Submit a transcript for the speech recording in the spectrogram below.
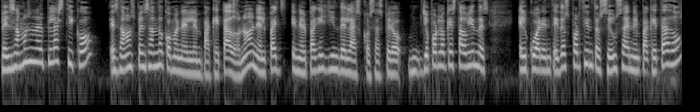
pensamos en el plástico, estamos pensando como en el empaquetado, ¿no? En el, en el packaging de las cosas. Pero yo por lo que he estado viendo es el 42% se usa en empaquetado,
